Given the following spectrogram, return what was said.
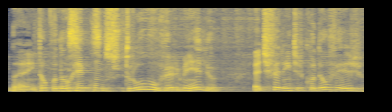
Né? Então, quando Faz eu reconstruo o vermelho, é diferente de quando eu vejo.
